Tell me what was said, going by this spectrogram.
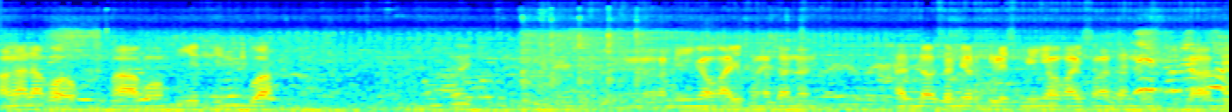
Pangan ako, ah, ako piyit kinugwa. Kamingaw kayo sa matanan. Adlaw sa Miyerkules, mingaw kayo sa matanan. Grabe.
